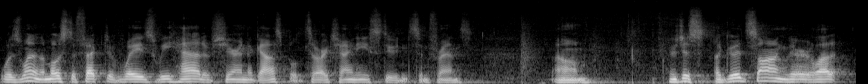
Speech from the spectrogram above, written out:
was one of the most effective ways we had of sharing the gospel to our Chinese students and friends. Um, it was just a good song. There a lot of,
